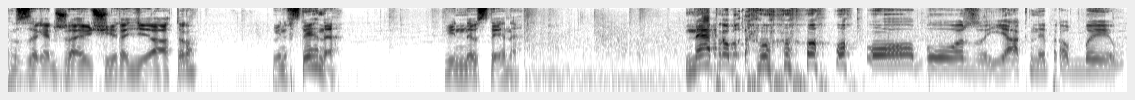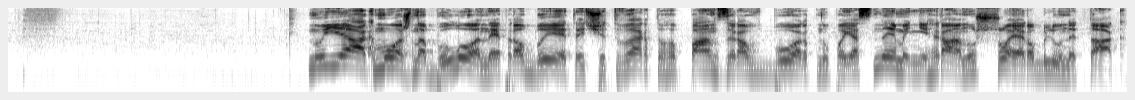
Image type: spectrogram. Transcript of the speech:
Заряджаючий радіатор. Він встигне? Він не встигне. Не проб... О, боже, як не пробив. Ну як можна було не пробити четвертого панзера в борт? Ну поясни мені, гра, ну що я роблю не так?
